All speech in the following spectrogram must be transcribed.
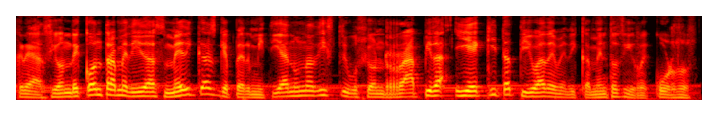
creación de contramedidas médicas que permitían una distribución rápida y equitativa de medicamentos y recursos,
